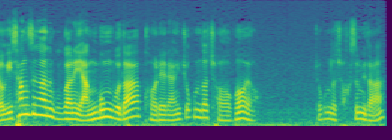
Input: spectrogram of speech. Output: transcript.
여기 상승하는 구간의 양봉보다 거래량이 조금 더 적어요. 조금 더 적습니다.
